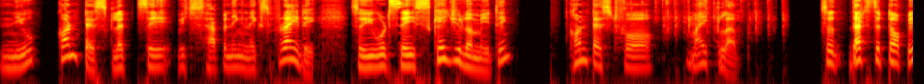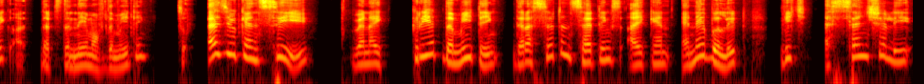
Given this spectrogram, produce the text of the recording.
new contest, let's say, which is happening next Friday. So you would say schedule a meeting contest for my club. So that's the topic. Uh, that's the name of the meeting. So as you can see, when I create the meeting, there are certain settings I can enable it, which essentially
